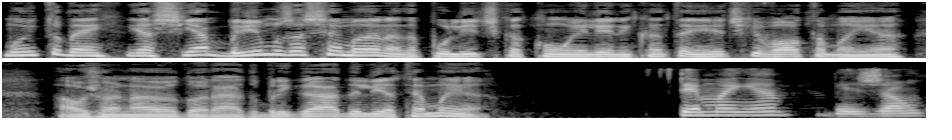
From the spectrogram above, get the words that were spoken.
Muito bem, e assim abrimos a semana da política com Helene Cantanhete, que volta amanhã ao Jornal Eldorado. Obrigado, Eli, até amanhã. Até amanhã, beijão.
